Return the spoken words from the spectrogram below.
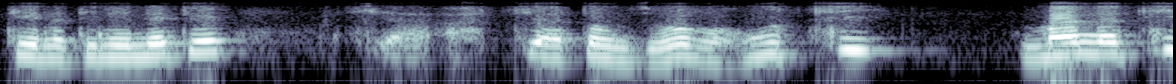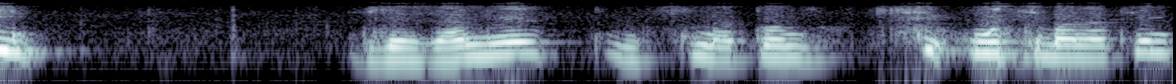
Tena teneniny eto hoe tsy tsy hataon'i Jehovah ho tsy Ho manan-tsiny, dia izany hoe ny tsy nataony tsy ho tsy manan-tsiny.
